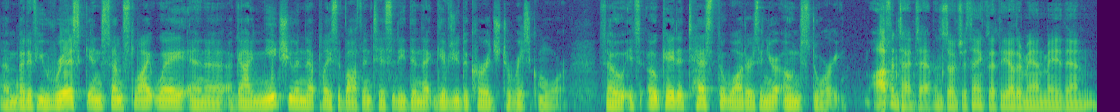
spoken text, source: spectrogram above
Um, but if you risk in some slight way and a, a, guy meets you in that place of authenticity, then that gives you the courage to risk more. So it's okay to test the waters in your own story. Oftentimes happens, don't you think, that the other man may then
